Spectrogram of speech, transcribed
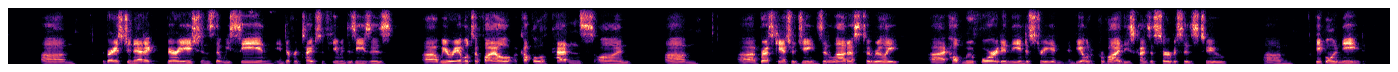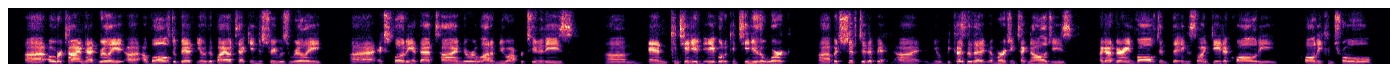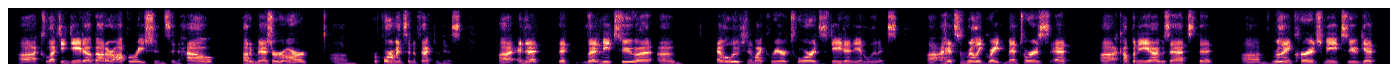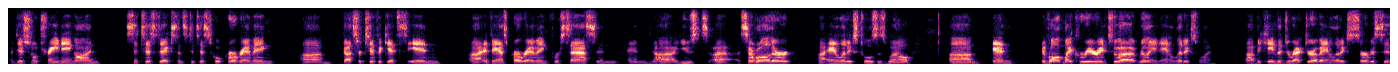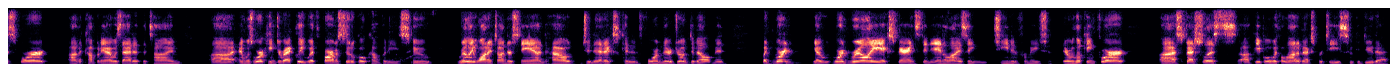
um, the various genetic variations that we see in, in different types of human diseases. Uh, we were able to file a couple of patents on um, uh, breast cancer genes that allowed us to really uh, help move forward in the industry and, and, be able to provide these kinds of services to um, people in need. Uh, over time, that really uh, evolved a bit. You know, the biotech industry was really uh, exploding at that time. There were a lot of new opportunities um, and continued able to continue the work, uh, but shifted a bit. Uh, you know, because of the emerging technologies, I got very involved in things like data quality, quality control, uh, collecting data about our operations and how how to measure our um, performance and effectiveness. Uh, and that that led me to a, a, evolution in my career towards data and analytics. Uh, I had some really great mentors at uh, a company I was at that um, really encouraged me to get additional training on statistics and statistical programming. Um, got certificates in uh, advanced programming for SAS and and uh, used uh, several other uh, analytics tools as well, um, and evolved my career into a really an analytics one. Uh, became the director of analytics services for uh, the company I was at at the time, and was working directly with pharmaceutical companies who really wanted to understand how genetics can inform their drug development, but weren't you know weren't really experienced in analyzing gene information. They were looking for uh, specialists, uh, people with a lot of expertise who could do that.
